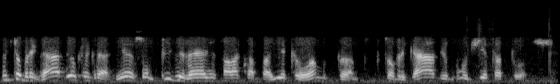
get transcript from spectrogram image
Muito obrigado, eu que agradeço, é um privilégio falar com a Bahia que eu amo tanto. Muito obrigado e um bom dia para todos.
